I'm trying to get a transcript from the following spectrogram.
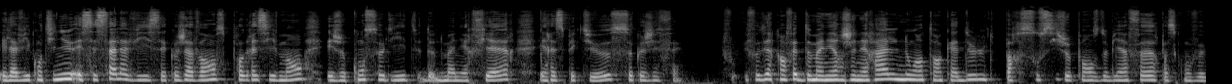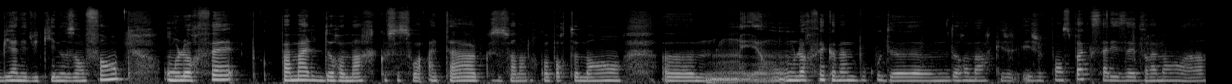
Et la vie continue, et c'est ça la vie, c'est que j'avance progressivement et je consolide de manière fière et respectueuse ce que j'ai fait il faut dire qu'en fait, de manière générale, nous, en tant qu'adultes, par souci, je pense, de bien faire, parce qu'on veut bien éduquer nos enfants, on leur fait pas mal de remarques, que ce soit à table, que ce soit dans leur comportement. Euh, on leur fait quand même beaucoup de, remarques et je ne pense pas que ça les aide vraiment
